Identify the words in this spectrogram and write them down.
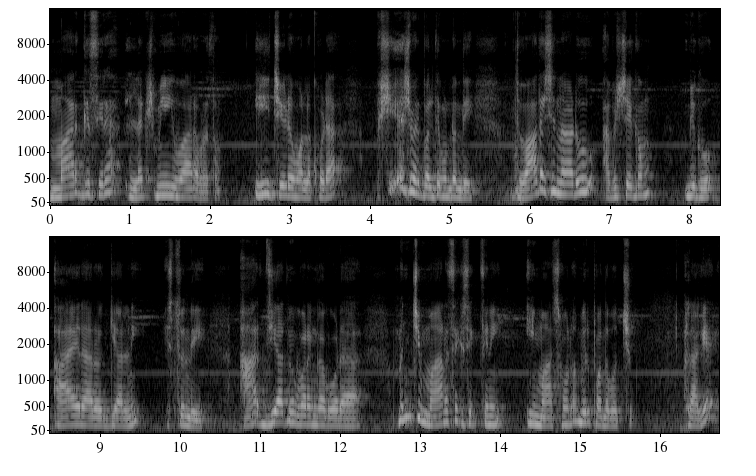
మార్గశిర లక్ష్మీవార వ్రతం. ఈ చేయడం వల్ల కూడా విశేషమైన ఫలితం ఉంటుంది. ద్వాదశి నాడు అభిషేకం మీకు ఆయుర ఆరోగ్యాలని ఇస్తుంది. ఆధ్యాత్మిక పరంగా కూడా మంచి మానసిక శక్తిని ఈ మాసంలో మీరు పొందవచ్చు. అలాగే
